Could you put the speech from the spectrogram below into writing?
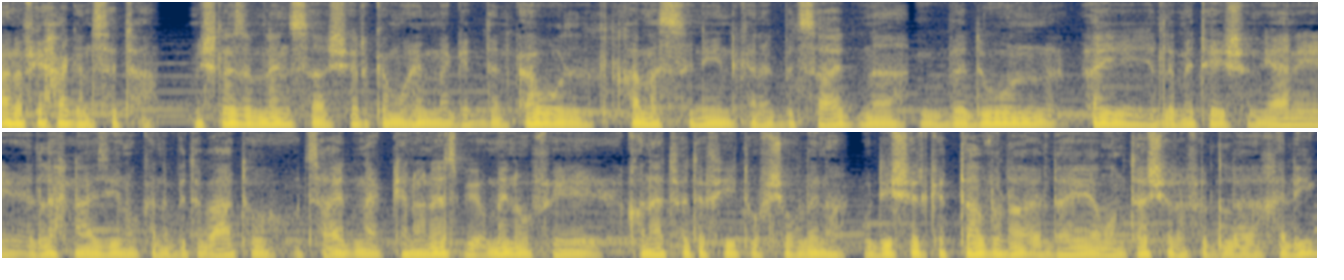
أنا في حاجة نسيتها. مش لازم ننسى شركة مهمة جدا. أول خمس سنين كانت بتساعدنا بدون أي limitation يعني اللي إحنا عايزينه كانت بتبعته وتساعدنا. كانوا ناس بيؤمنوا في قناة فتافيت وفي شغلنا. ودي شركة تافولا اللي هي منتشرة في الخليج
